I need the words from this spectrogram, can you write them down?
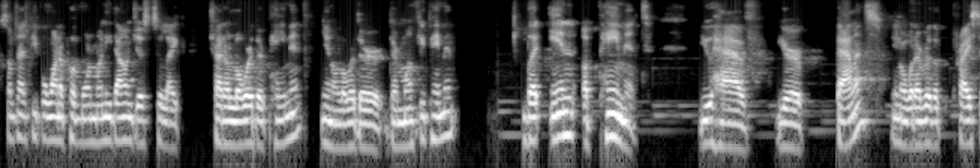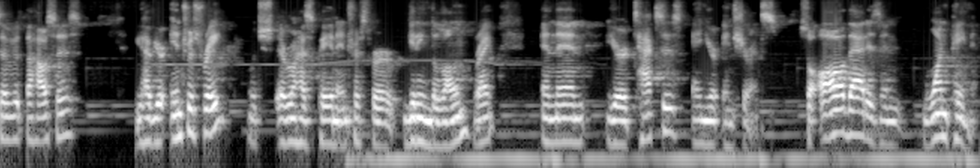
Sometimes people want to put more money down just to like try to lower their payment, you know, lower their, their monthly payment. But in a payment, you have your balance, you know, whatever the price of it, the house is. You have your interest rate, which everyone has to pay an interest for getting the loan, right? And then your taxes and your insurance. So all that is in one payment.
